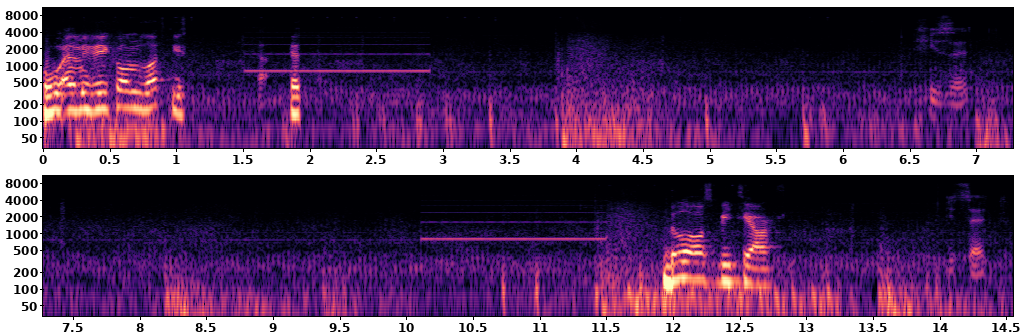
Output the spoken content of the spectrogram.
Oh, enemy vehicle on the left. He's hit. He's it. Below us, BTR. It's it.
